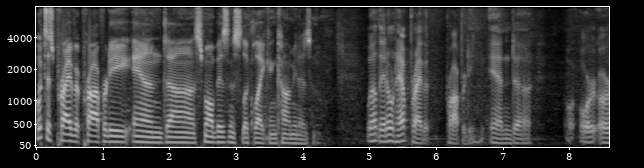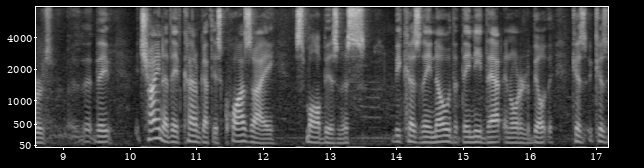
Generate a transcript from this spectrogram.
what does private property and uh, small business look like in communism? Well, they don't have private property, and uh, or, or they China they've kind of got this quasi small business because they know that they need that in order to build because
